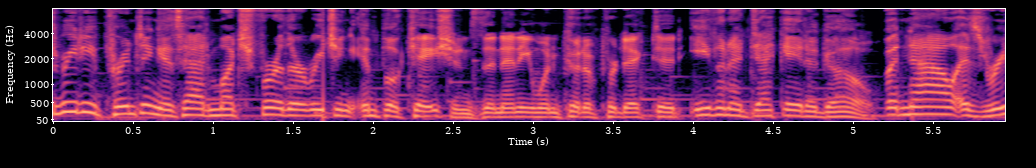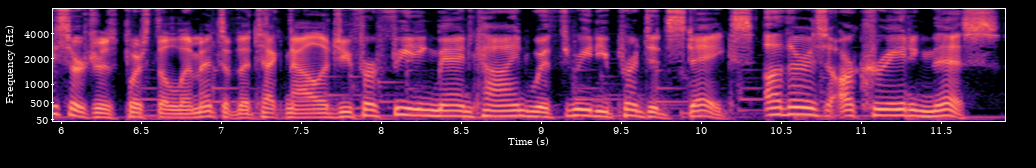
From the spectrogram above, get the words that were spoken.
3D printing has had much further reaching implications than anyone could have predicted even a decade ago. But now, as researchers push the limits of the technology for feeding mankind with 3D printed steaks, others are creating this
